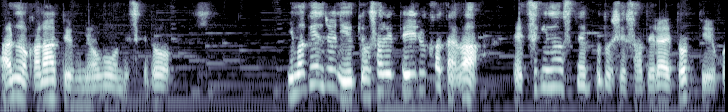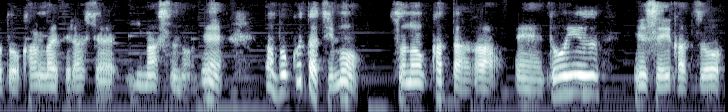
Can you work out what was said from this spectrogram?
あるのかなというふうに思うんですけど、今現状に入居されている方が、次のステップとしてサテライトっていうことを考えてらっしゃいますので、まあ、僕たちもその方が、えどういう生活を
